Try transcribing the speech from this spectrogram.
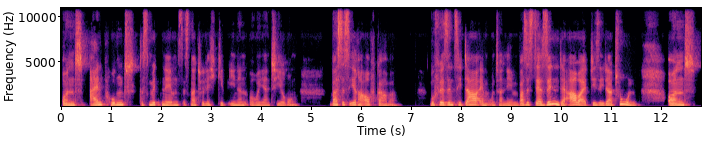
Und ein Punkt des Mitnehmens ist natürlich, gib ihnen Orientierung. Was ist ihre Aufgabe? Wofür sind sie da im Unternehmen? Was ist der Sinn der Arbeit, die sie da tun? Und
